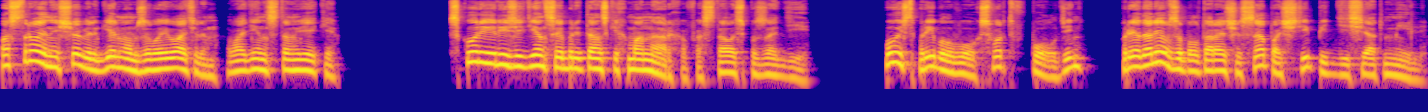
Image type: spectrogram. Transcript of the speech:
«Построен еще Вильгельмом Завоевателем в XI веке. Вскоре и резиденция британских монархов осталась позади. Поезд прибыл в Оксфорд в полдень, преодолев за полтора часа почти 50 миль.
